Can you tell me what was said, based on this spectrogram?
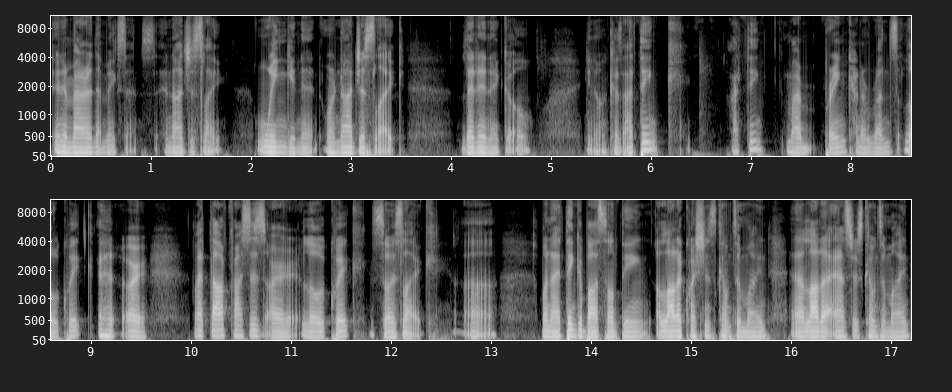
in a manner that makes sense and not just like winging it or not just like letting it go, you know, because I think, I think my brain kind of runs a little quick or my thought process are a little quick. So it's like, uh, when I think about something, a lot of questions come to mind and a lot of answers come to mind.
